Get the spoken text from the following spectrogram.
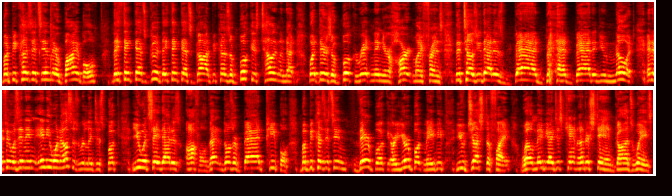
But because it's in their Bible, they think that's good. They think that's God because a book is telling them that. But there's a book written in your heart, my friends, that tells you that is bad, bad, bad, and you know it. And if it was in, in anyone else's religious book, you would say that is awful. That Those are bad people. But because it's in their book, or your book maybe, you justify it. Well, maybe I just can't understand God's ways.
